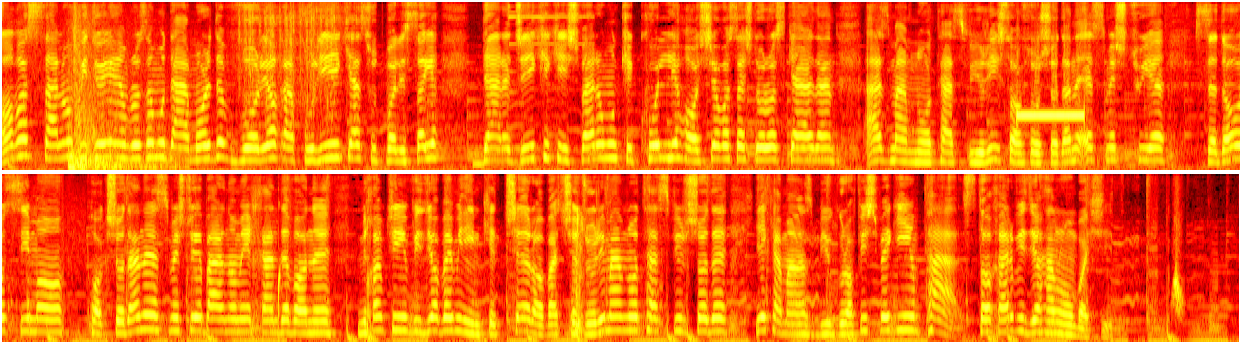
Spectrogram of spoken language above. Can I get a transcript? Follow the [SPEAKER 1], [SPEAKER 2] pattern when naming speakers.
[SPEAKER 1] آقا سلام ویدیوی امروزمون در مورد وریا غفوری یکی از فوتبالیستای درجه ای که کشورمون که کلی حاشیه واسش درست کردن از ممنوع تصویری سانسور شدن اسمش توی صدا و سیما پاک شدن اسمش توی برنامه خندوانه می‌خوایم توی این ویدیو ببینیم که چرا و چجوری ممنوع تصویر شده. یکم از بیوگرافیش بگیم. پس تا آخر ویدیو همراه باشید.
